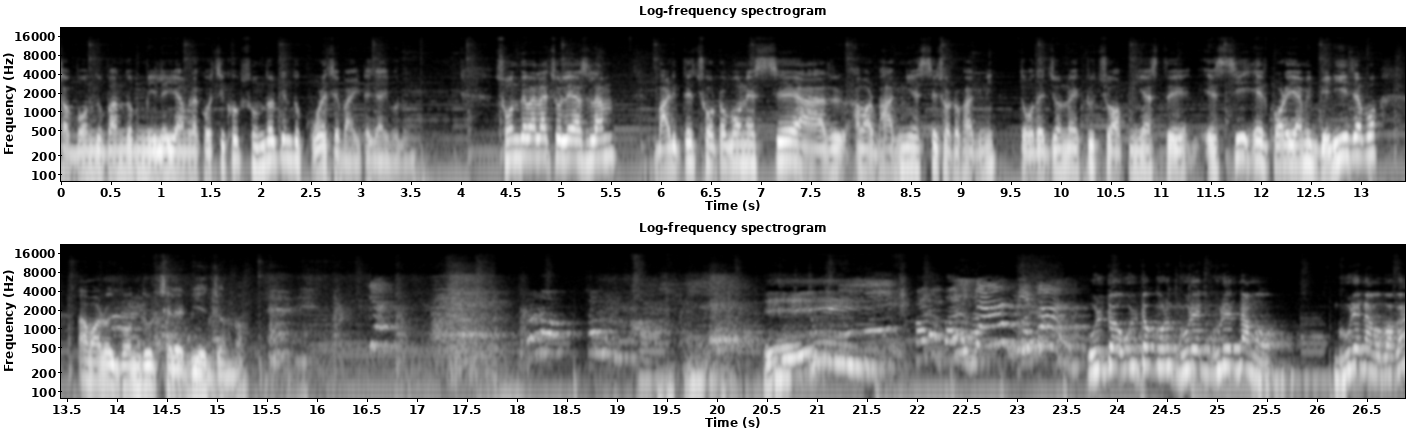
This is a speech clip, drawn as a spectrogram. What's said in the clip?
সব বন্ধু বান্ধব মিলেই আমরা করছি খুব সুন্দর কিন্তু করেছে বাড়িটা যাই বলুন। সন্ধেবেলা চলে আসলাম বাড়িতে ছোট বোন এসছে আর আমার ভাগ্নি এসছে ছোট ভাগ্নি। তো ওদের জন্য একটু চপ নিয়ে আসতে এসছি। এরপরেই আমি বেরিয়ে যাব আমার ওই বন্ধুর ছেলের বিয়ের জন্য। উল্টো উল্টো করে ঘুরে ঘুরে নামো। ঘুরে নামো বাবা।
